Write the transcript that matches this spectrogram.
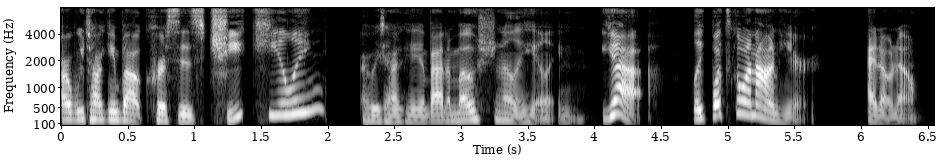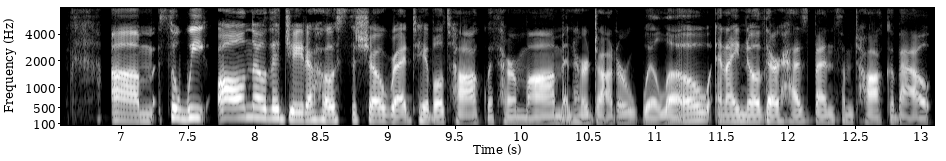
Are we talking about Chris's cheek healing? Are we talking about emotionally healing? Yeah. Like, what's going on here? I don't know. Um, so we all know that Jada hosts the show Red Table Talk with her mom and her daughter Willow, and I know there has been some talk about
